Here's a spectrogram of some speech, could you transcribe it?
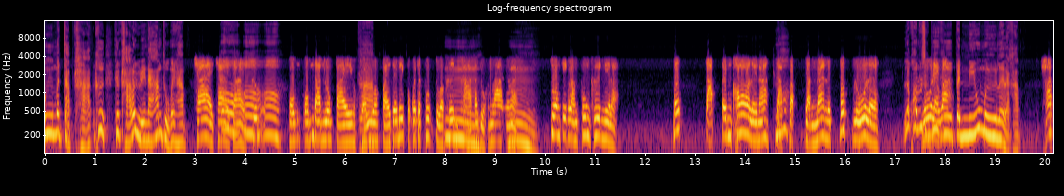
มือมาจับขาคือ คือขาเราอยู่ในน้ำถูกไหมครับ ใช่ใช่ใช่อ๋อคืออ๋อผมผมดันลงไปหัวครับลงไปแต่นี่ผมก็จะพุ่งตัวขึ้นอืมขาก็อยู่ข้างล่างใช่ไหมอืมจช่วงที่กำลังพุ่งขึ้นนี่แหละปุ๊บจับเต็มข้อเลยนะจับแบบอย่างแน่นเลยปุ๊บรู้เลย แล้วความรู้สึกรู้เลยพี่ว่าคือเป็นนิ้วมือเลยเหรอครับ ครับ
